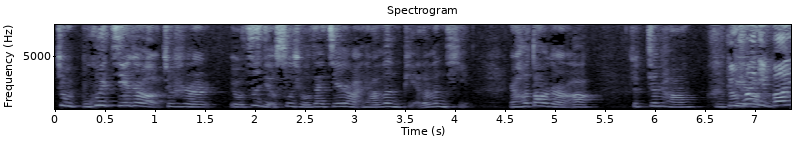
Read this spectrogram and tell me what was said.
就不会接着就是有自己的诉求再接着往下问别的问题，然后到这儿啊就经常，比如说你帮你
